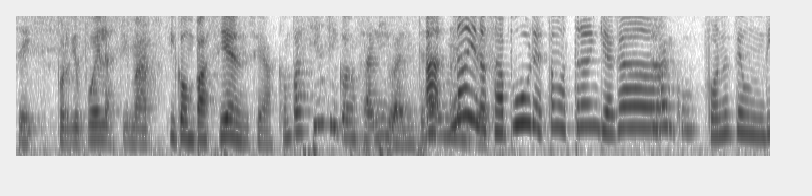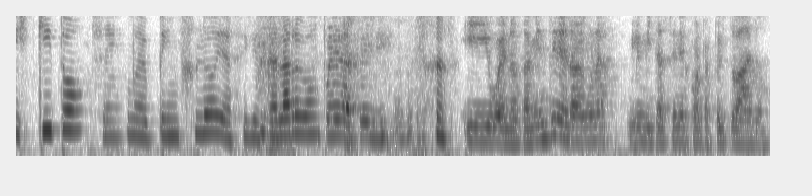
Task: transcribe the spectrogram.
Sí. Porque puede lastimar. Y con paciencia. Con paciencia y con saliva, Ah, literalmente. nadie nos apura, estamos tranqui acá. Trancu. Ponete un disquito, Sí. uno de Pink Floyd, así que sea largo. Pone la peli. Y bueno, también tienen algunas limitaciones con respecto a ano.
